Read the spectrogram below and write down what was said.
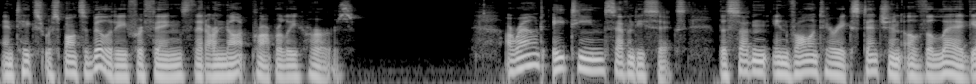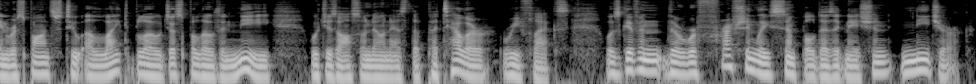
and takes responsibility for things that are not properly hers. Around 1876, the sudden involuntary extension of the leg in response to a light blow just below the knee, which is also known as the patellar reflex, was given the refreshingly simple designation knee jerk.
